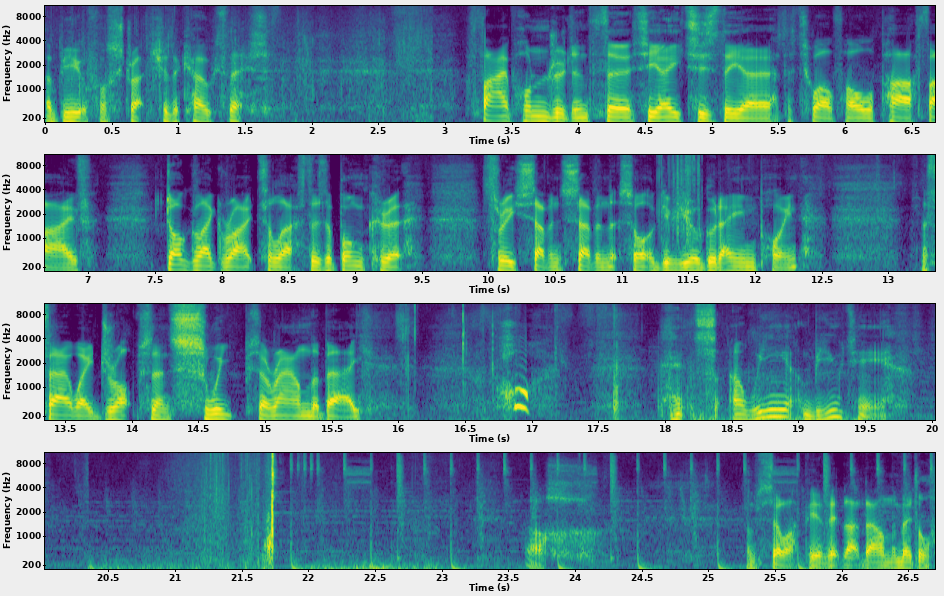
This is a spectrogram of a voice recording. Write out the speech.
a beautiful stretch of the coast this. 538 is the, uh, the 12th hole, par 5. Dog leg right to left, there's a bunker at 377 that sort of gives you a good aim point. The fairway drops and sweeps around the bay. Whew. It's a wee beauty. Oh, I'm so happy I've hit that down the middle.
